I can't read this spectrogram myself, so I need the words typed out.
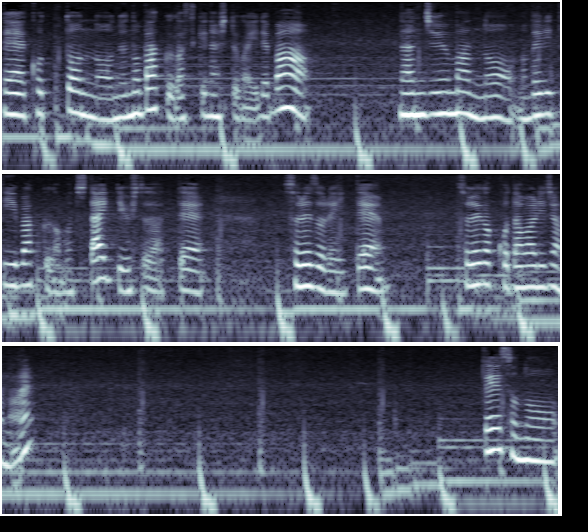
でコットンの布バッグが好きな人がいれば何十万のノベリティバッグが持ちたいっていう人だってそれぞれいてそれがこだわりじゃない？でその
